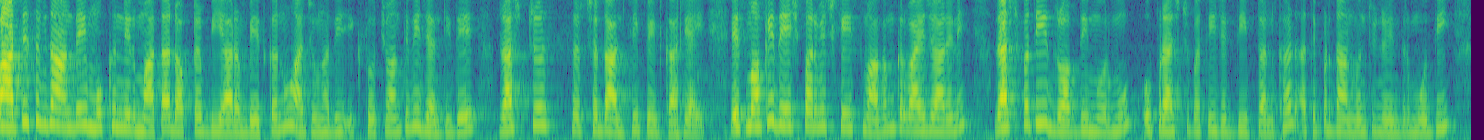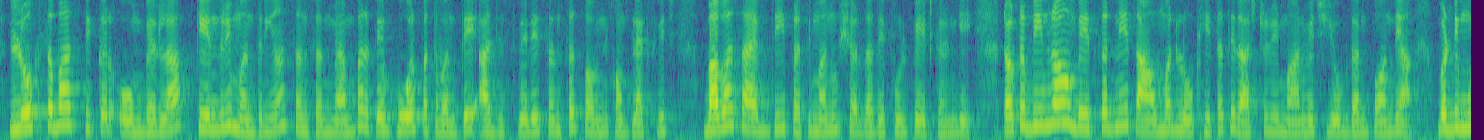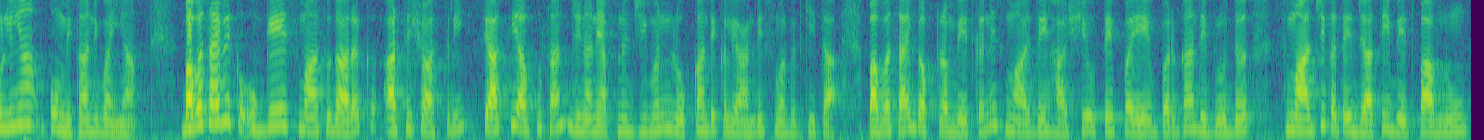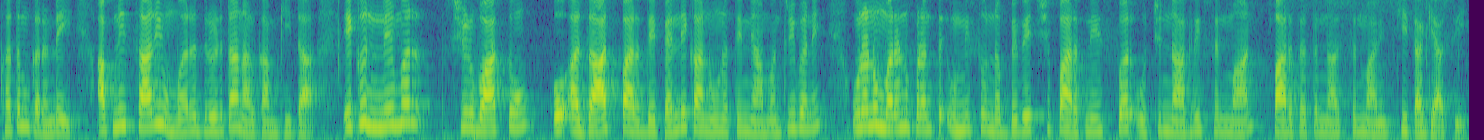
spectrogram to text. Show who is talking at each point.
Speaker 1: ਭਾਰਤੀ ਸੰਵਿਧਾਨ ਦੇ ਮੁੱਖ ਨਿਰਮਾਤਾ ਡਾਕਟਰ ਬੀ ਆਰ ਅੰਬੇਦਕਰ ਨੂੰ ਅੱਜ ਉਹਨਾਂ ਦੀ 134ਵੀਂ ਜਯੰਤੀ ਦੇ ਰਾਸ਼ਟਰ ਸ਼ਰਧਾਂਜਲੀ ਭੇਂਟ ਕਰ ਰਿਹਾ ਹੈ ਇਸ ਮੌਕੇ ਦੇਸ਼ ਭਰ ਵਿੱਚ ਕਈ ਸਮਾਗਮ ਕਰਵਾਏ ਜਾ ਰਹੇ ਨੇ। ਰਾਸ਼ਟਰਪਤੀ ਦ੍ਰੋਪਦੀ ਮੁਰਮੂ ਉਪ ਰਾਸ਼ਟਰਪਤੀ ਜਗਦੀਪ ਧਨਖੜ ਅਤੇ ਪ੍ਰਧਾਨ ਮੰਤਰੀ ਨਰਿੰਦਰ ਮੋਦੀ, ਲੋਕ ਸਭਾ ਸਪੀਕਰ ਓਮ ਬਿਰਲਾ, ਕੇਂਦਰੀ ਮੰਤਰੀਆਂ, ਸੰਸਦ ਮੈਂਬਰ ਅਤੇ ਹੋਰ ਪਤਵੰਤੇ ਅੱਜ ਸਵੇਰੇ ਸੰਸਦ ਭਵਨ ਕੰਪਲੈਕਸ ਵਿੱਚ ਬਾਬਾ ਸਾਹਿਬ ਦੀ ਪ੍ਰਤਿਮਾ ਨੂੰ ਸ਼ਰਧਾ ਦੇ ਫੁੱਲ ਭੇਟ ਕਰਨਗੇ। ਡਾਕਟਰ ਭੀਮਰਾਓ ਅੰਬੇਦਕਰ ਨੇ ਤਾਂ ਉਮਰ, ਲੋਕ ਹਿੱਤ ਅਤੇ ਰਾਸ਼ਟਰ ਨਿਰਮਾਣ ਵਿੱਚ ਯੋਗਦਾਨ ਪਾਉਂਦਿਆਂ ਵੱਡੀ ਮੁੱਲੀਆਂ ਭੂਮਿਕਾ ਨਿਭਾਈਆਂ। ਬਾਬਾ ਸਾਹਿਬ ਇੱਕ ਉੱਗੇ ਸਮਾਜ ਸੁਧਾਰਕ ਅਰਥ ਸ਼ਾਸਤਰੀ ਸਿਆਸੀ ਆਗੂ ਸਨ, ਜਿਨ੍ਹਾਂ ਨੇ ਆਪਣਾ ਜੀਵਨ ਲੋਕਾਂ ਦੇ ਕਲਿਆਣ ਲਈ ਸਮਰਪਿਤ ਕੀਤਾ। ਬਾਬਾ ਸਾਹਿਬ, ਡਾਕਟਰ ਅੰਬੇਦਕਰ ਨੇ ਸਮਾਜ ਦੇ ਹਾਸ਼ੀਏ ਉੱਤੇ ਪਏ ਵਰਗਾਂ ਦੇ ਵਿਰੁੱਧ ਸਮਾਜਿਕ ਅਤੇ ਜਾਤੀ ਭੇਦਭਾਵ ਨੂੰ ਖਤਮ ਕਰਨ ਲਈ ਆਪਣੀ ਸਾਰੀ ਉਮਰ ਦ੍ਰਿੜਤਾ ਨਾਲ ਕੰਮ ਕੀਤਾ। ਇੱਕ ਨਿਮਰ ਸ਼ੁਰੂਆਤ ਤੋਂ ਉਹ ਆਜ਼ਾਦ ਭਾਰਤ ਦੇ ਪਹਿਲੇ ਕਾਨੂੰਨ ਅਤੇ ਨਿਆਂ ਮੰਤਰੀ ਬਣੇ। ਉਹਨਾਂ ਨੂੰ ਮਰਨ ਉਪਰੰਤ 1990 ਵਿੱਚ ਭਾਰਤ ਨੇ ਸਵਰ ਉੱਚ ਨਾਗਰਿਕ ਸਨਮਾਨ, ਭਾਰਤ ਰਤਨ ਨਾਲ ਸਨਮਾਨਿਤ ਕੀਤਾ ਗਿਆ ਸੀ।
